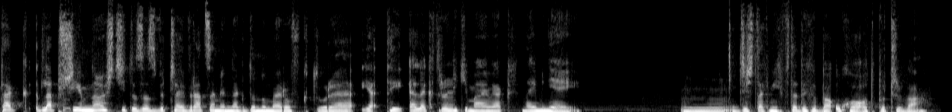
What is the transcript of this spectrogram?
tak dla przyjemności to zazwyczaj wracam jednak do numerów, które tej elektroniki mają jak najmniej. Mm, gdzieś tak mi wtedy chyba ucho odpoczywa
